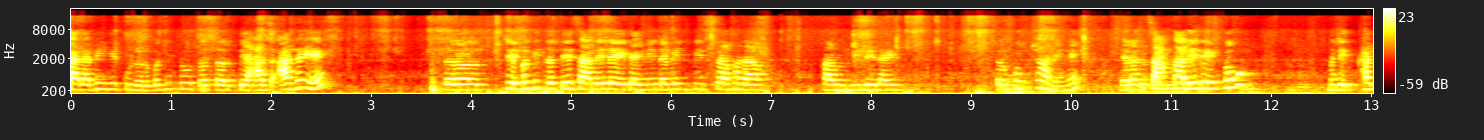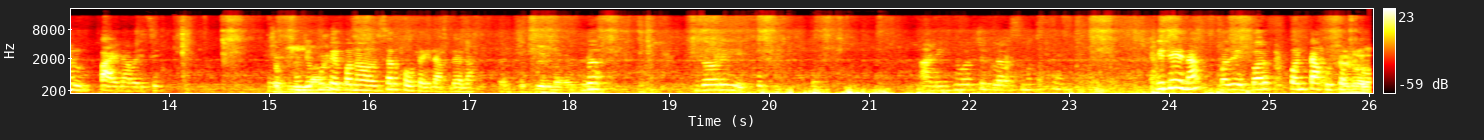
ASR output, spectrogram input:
काल आम्ही हे कूलर बघितलं होतं तर ते आज आलंय. तर जे बघितलं तेच आलेलं आहे. त्यांनी नवीन पीस आम्हाला काढून दिलेला आहे. तर खूप छान आहे हे याला चाक आलेले आहे हो. म्हणजे खालून पाय लावायचे. हे, म्हणजे कुठे पण सरकवता येईल आपल्याला. जड आहे खूप. आणि हे वरचे ग्लास मस्त आहे. इथे ना म्हणजे बर्फ पण टाकू शकतो.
